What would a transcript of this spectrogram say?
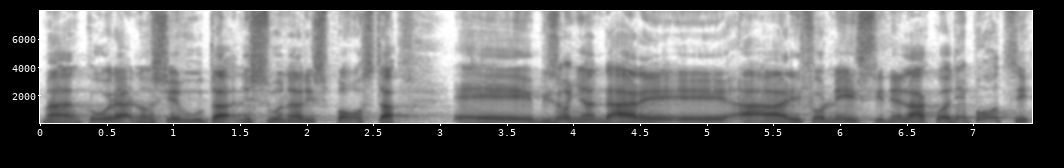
ma ancora non si è avuta nessuna risposta e bisogna andare eh, a rifornirsi nell'acqua dei pozzi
